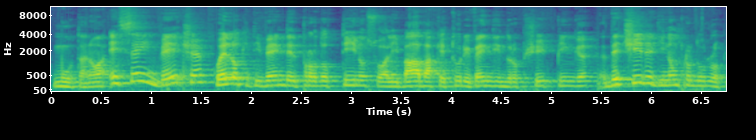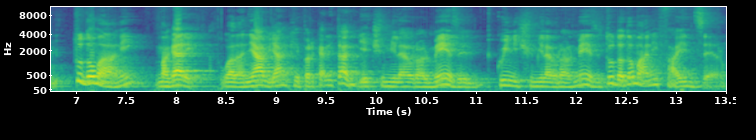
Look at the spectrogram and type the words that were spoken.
mutano. E se invece quello che ti vende il prodottino su Alibaba che tu rivendi in dropshipping decide di non produrlo più, tu domani magari guadagnavi anche per carità 10.000 euro al mese, 15.000 euro al mese, tu da domani fai zero.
